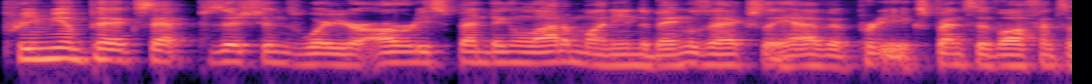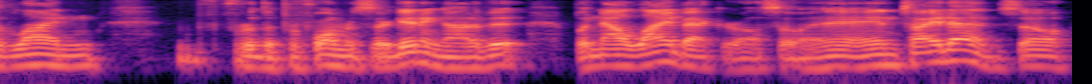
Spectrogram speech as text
premium picks at positions where you're already spending a lot of money, and the Bengals actually have a pretty expensive offensive line for the performance they're getting out of it, but now linebacker also and, and tight end. So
